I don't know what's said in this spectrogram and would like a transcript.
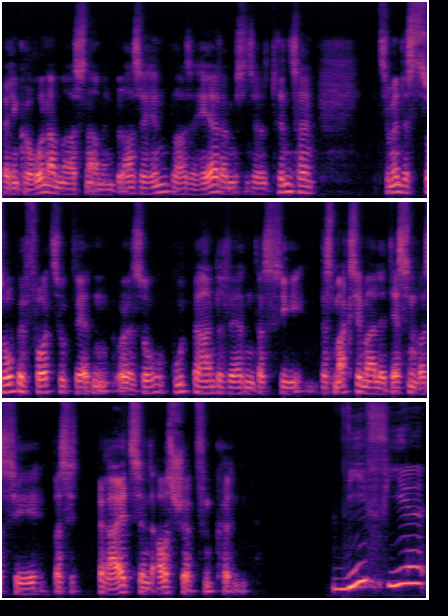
bei den Corona-Maßnahmen Blase hin, Blase her, da müssen sie drin sein, zumindest so bevorzugt werden oder so gut behandelt werden, dass sie das Maximale dessen, was sie, was sie bereit sind, ausschöpfen können. Wie viel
